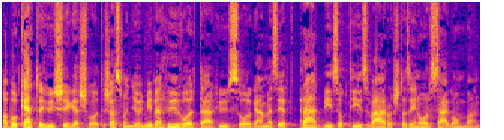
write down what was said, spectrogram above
abból kettő hűséges volt, és azt mondja, hogy mivel hű voltál, hű szolgám, ezért rád bízok tíz várost az én országomban.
